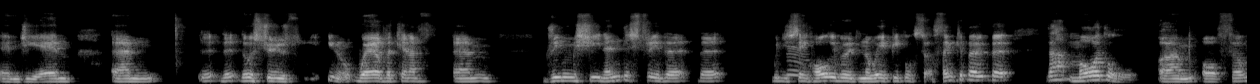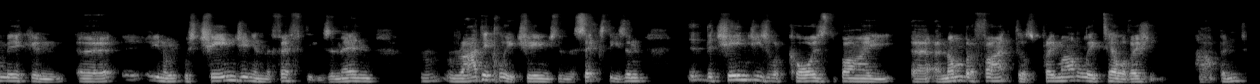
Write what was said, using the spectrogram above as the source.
mgm um the, the, those studios you know were the kind of um dream machine industry that that when you say Mm. hollywood and the way people sort of think about but that model um, of filmmaking, uh, you know, was changing in the 50s and then radically changed in the 60s. And the changes were caused by uh, a number of factors, primarily television happened,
